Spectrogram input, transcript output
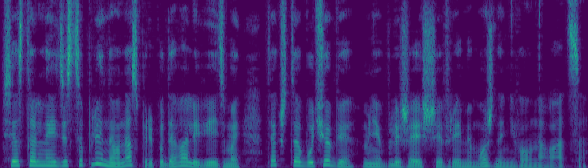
все остальные дисциплины у нас преподавали ведьмы, так что об учебе мне в ближайшее время можно не волноваться.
